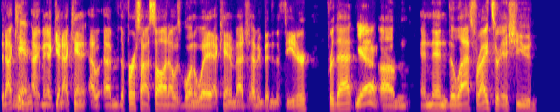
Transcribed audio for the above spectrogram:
that I can't. I mean, again, I can't. I, I, the first time I saw it, I was blown away. I can't imagine having been in the theater for that. Yeah. Um, and then the last rites are issued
